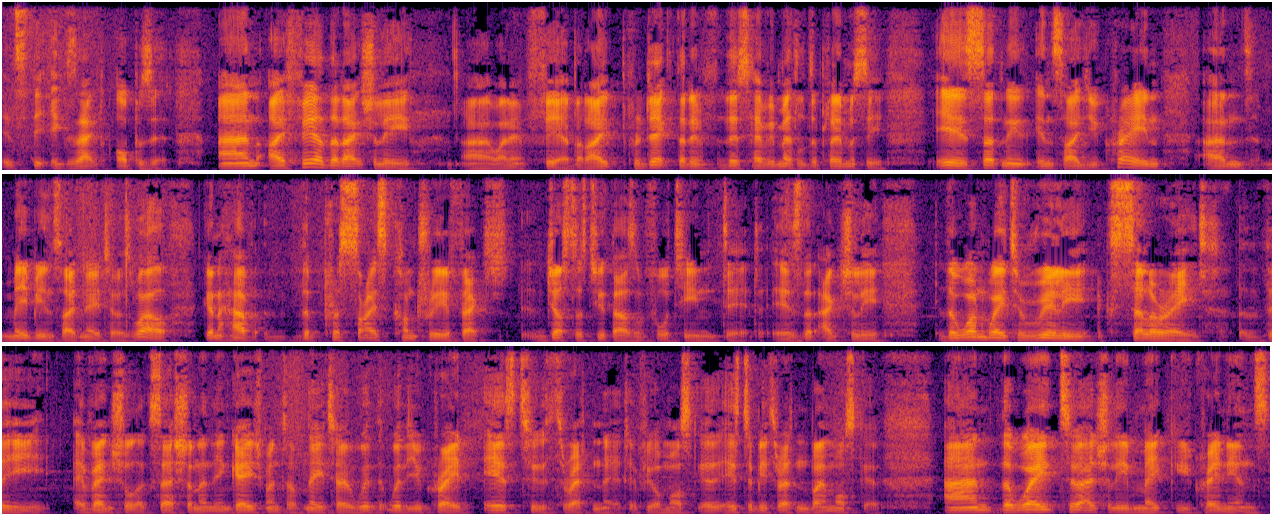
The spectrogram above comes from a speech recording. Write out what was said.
It's the exact opposite. And I fear that actually, uh, well, I don't fear, but I predict that if this heavy metal diplomacy is certainly inside Ukraine and maybe inside NATO as well, going to have the precise contrary effect, just as 2014 did, is that actually the one way to really accelerate the eventual accession and the engagement of NATO with, with Ukraine is to threaten it, if you're Moscow, is to be threatened by Moscow. And the way to actually make Ukrainians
